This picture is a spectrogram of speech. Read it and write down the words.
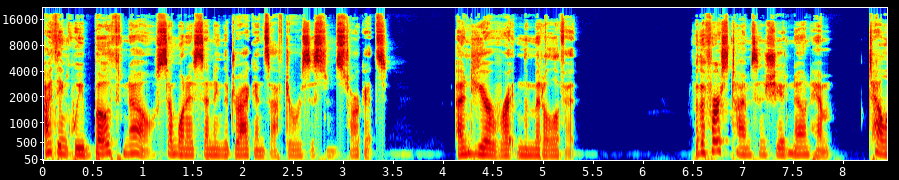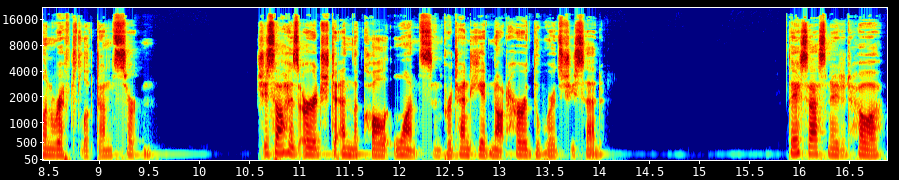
I think we both know someone is sending the dragons after resistance targets. And you're right in the middle of it. For the first time since she had known him, Talon Rift looked uncertain. She saw his urge to end the call at once and pretend he had not heard the words she said. They assassinated Hoa,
